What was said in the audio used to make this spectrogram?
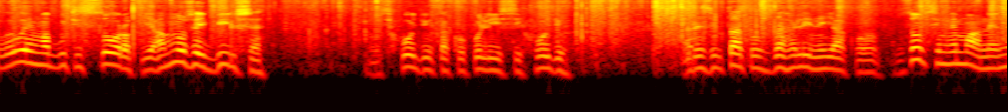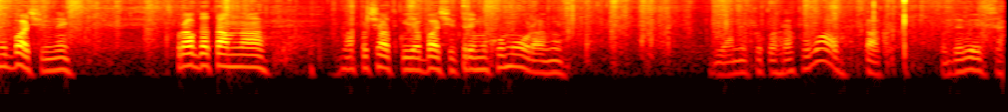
Хвилин, мабуть, і 40 є, а може й більше. Ось ходю так по лісі, ходю. Результату взагалі ніякого. Зовсім нема, не, не бачив. Не... Правда, там на, на початку я бачив три мухомора. Ну, я не фотографував, так, подивився.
